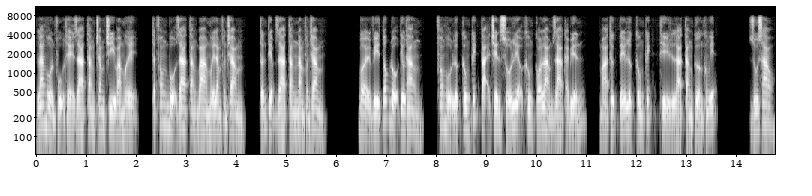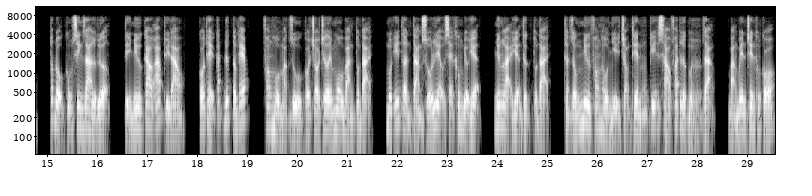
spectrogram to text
lang hồn phụ thể gia tăng trăm chi 30, tật phong bộ gia tăng 35%, tấn tiệp gia tăng 5%. Bởi vì tốc độ tiêu thăng, phong hổ lực công kích tại trên số liệu không có làm ra cải biến, mà thực tế lực công kích thì là tăng cường không ít. Dù sao, tốc độ cũng sinh ra lực lượng, tỉ như cao áp thủy đao, có thể cắt đứt tấm thép, phong hổ mặc dù có trò chơi mô bản tồn tại, một ít ẩn tàng số liệu sẽ không biểu hiện, nhưng lại hiện thực tồn tại, thật giống như phong hổ nhị trọng thiên kỹ xảo phát lực một dạng, bảng bên trên không có,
